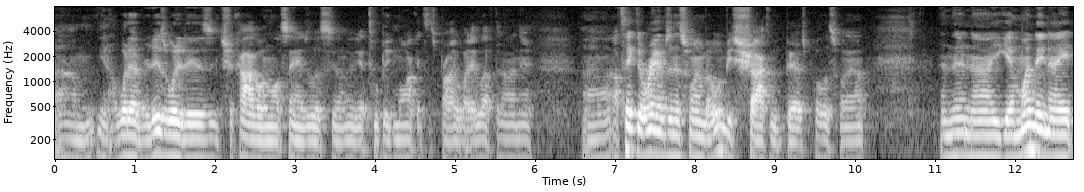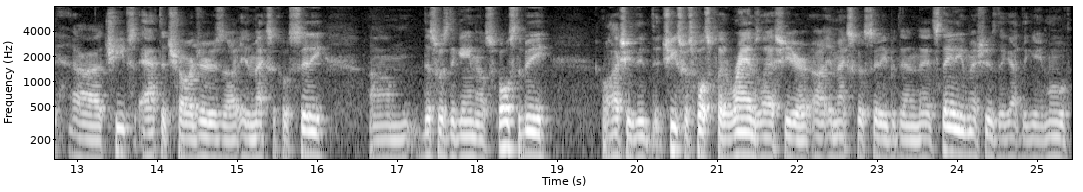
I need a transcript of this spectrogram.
Um, you know, whatever it is, what it is. In Chicago and Los Angeles, you know, they got two big markets. That's probably why they left it on there. Uh, I'll take the Rams in this one, but I wouldn't be shocked if the Bears pull this one out. And then uh, you get Monday night uh, Chiefs at the Chargers uh, in Mexico City. Um, this was the game that was supposed to be. Well, actually, the, the Chiefs were supposed to play the Rams last year uh, in Mexico City, but then they had stadium issues. They got the game moved.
